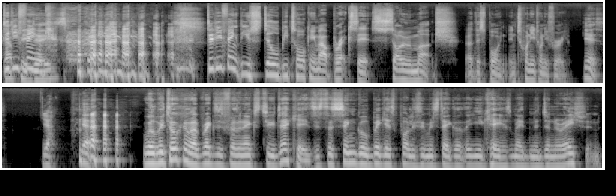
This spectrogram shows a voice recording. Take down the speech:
did you think? did you think that you'd still be talking about Brexit so much at this point in 2023? Yes. Yeah. Yeah. we'll be talking about Brexit for the next two decades. It's the single biggest policy mistake that the UK has made in a generation.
